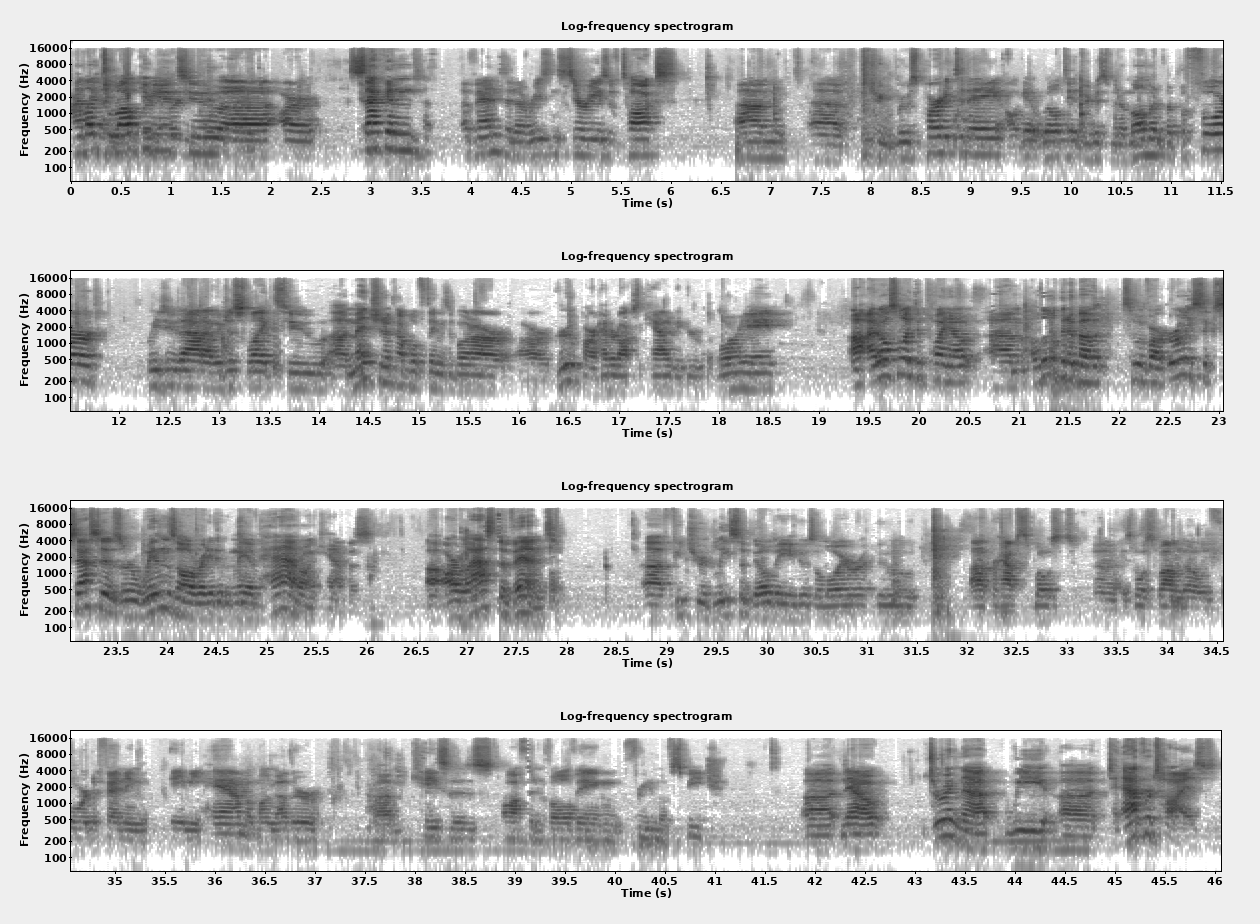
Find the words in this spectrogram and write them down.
I'd like to welcome you to uh, our second event in a recent series of talks um, uh, featuring Bruce Pardy today. I'll get Will to introduce him in a moment, but before we do that, I would just like to uh, mention a couple of things about our, our group, our Heterodox Academy group at Laurier. Uh, I'd also like to point out um, a little bit about some of our early successes or wins already that we may have had on campus. Uh, our last event uh, featured Lisa Bildy, who's a lawyer who uh, perhaps most uh, is most well known for defending Amy Hamm, among other um, cases, often involving freedom of speech. Uh, now, during that, we uh, to advertise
